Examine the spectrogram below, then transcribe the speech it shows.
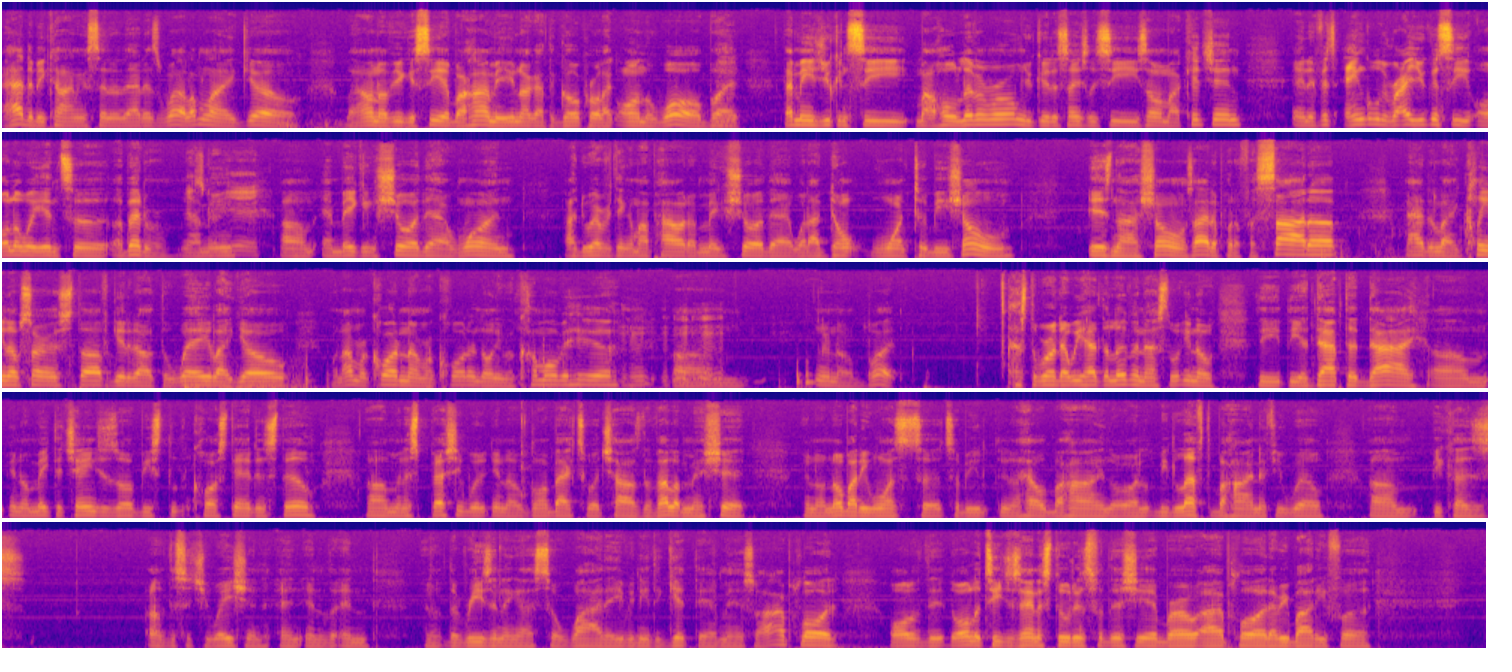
I had to be cognizant of that as well. I'm like, yo, like, I don't know if you can see it behind me. You know, I got the GoPro like on the wall, but that means you can see my whole living room. You could essentially see some of my kitchen, and if it's angled right, you can see all the way into a bedroom. You know what I mean? good, um, and making sure that one, I do everything in my power to make sure that what I don't want to be shown is not shown. So I had to put a facade up. I had to like clean up certain stuff, get it out the way. Like, yo, when I'm recording, I'm recording. Don't even come over here. Um, you know, but that's the world that we had to live in. That's the you know the the adapt or die. Um, you know, make the changes or be st- caught standing still. Um, and especially with you know going back to a child's development shit. You know, nobody wants to, to be you know held behind or be left behind, if you will, um, because of the situation and and, and you know, the reasoning as to why they even need to get there, man. So I applaud all of the all the teachers and the students for this year, bro. I applaud everybody for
